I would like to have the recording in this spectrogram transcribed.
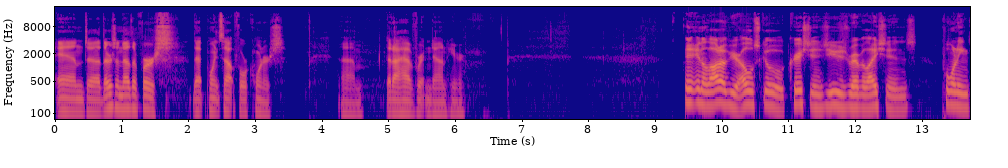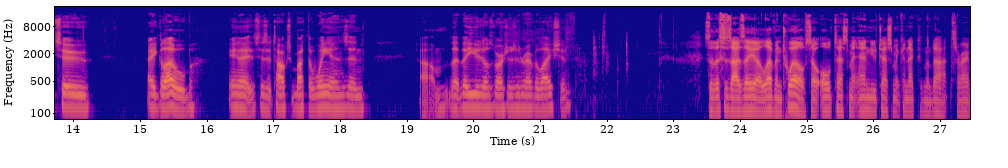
And uh, there's another verse that points out four corners um, that I have written down here. In, and a lot of your old school Christians use Revelations pointing to a globe, and it says it talks about the winds, and um, that they use those verses in Revelation. So this is Isaiah 11:12. So Old Testament and New Testament connecting the dots, right?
